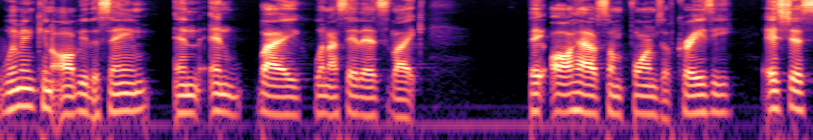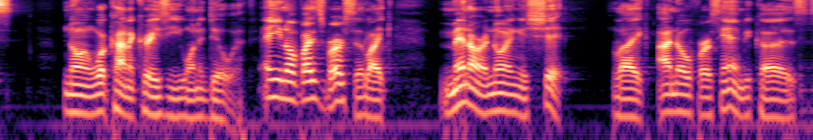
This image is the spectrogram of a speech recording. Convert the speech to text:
women can all be the same. And and by when I say that, it's like they all have some forms of crazy. It's just knowing what kind of crazy you want to deal with, and you know, vice versa. Like men are annoying as shit. Like I know firsthand because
